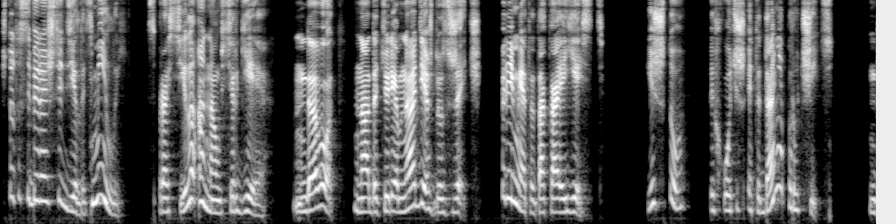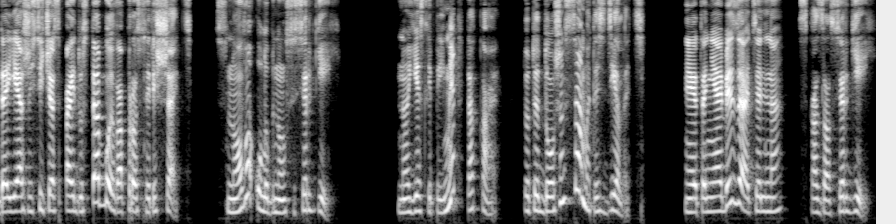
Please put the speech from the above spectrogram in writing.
«Что ты собираешься делать, милый?» – спросила она у Сергея. «Да вот, надо тюремную одежду сжечь. Примета такая есть». «И что, ты хочешь это Дане поручить?» «Да я же сейчас пойду с тобой вопросы решать». Снова улыбнулся Сергей. «Но если примета такая, то ты должен сам это сделать». «Это не обязательно», – сказал Сергей.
